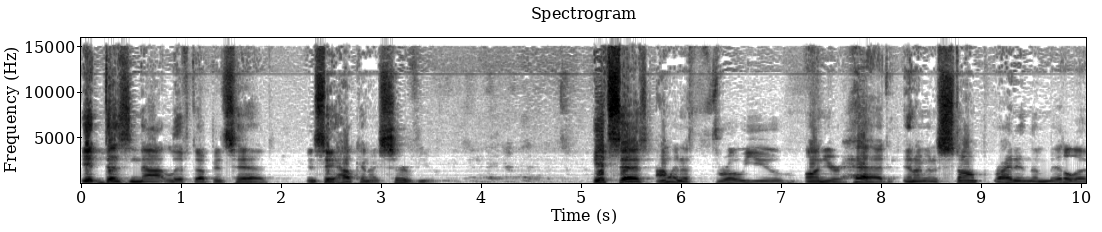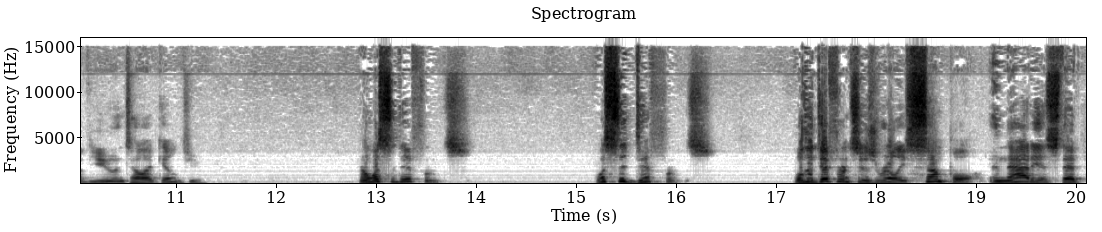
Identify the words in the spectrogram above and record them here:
it does not lift up its head and say, How can I serve you? It says, I'm going to throw you on your head and I'm going to stomp right in the middle of you until I've killed you. Now, what's the difference? What's the difference? Well, the difference is really simple, and that is that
